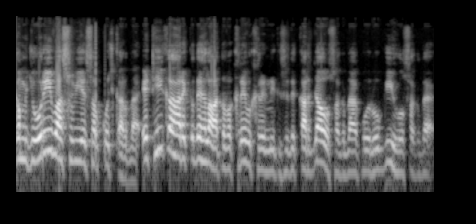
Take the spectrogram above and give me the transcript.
ਕਮਜ਼ੋਰੀ ਵਸ ਵੀ ਇਹ ਸਭ ਕੁਝ ਕਰਦਾ ਇਹ ਠੀਕ ਆ ਹਰ ਇੱਕ ਦੇ ਹਾਲਾਤ ਵੱਖਰੇ ਵੱਖਰੇ ਨੇ ਕਿਸੇ ਦੇ ਕਰਜ਼ਾ ਹੋ ਸਕਦਾ ਕੋਈ ਰੋਗੀ ਹੋ ਸਕਦਾ ਹੈ,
